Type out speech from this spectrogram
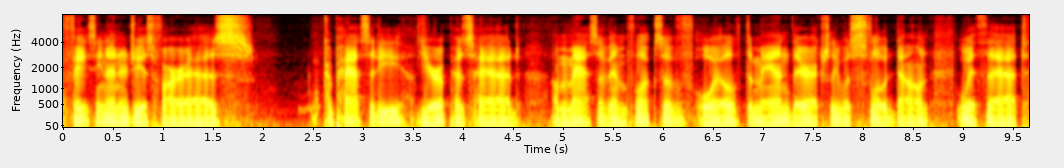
facing energy as far as capacity. Europe has had a massive influx of oil. Demand there actually was slowed down with that.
